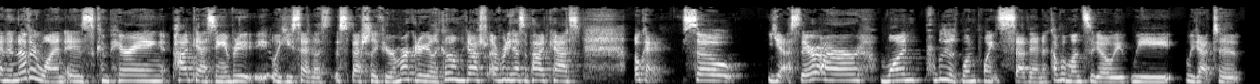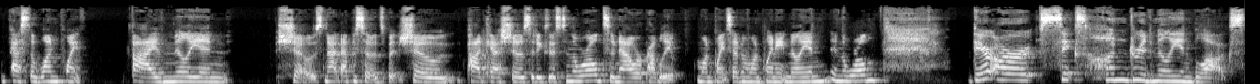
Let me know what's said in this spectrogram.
And another one is comparing podcasting. Everybody, like you said, especially if you're a marketer, you're like, oh my gosh, everybody has a podcast. Okay. So yes, there are one, probably like 1.7. A couple months ago, we, we, we got to pass the 1.5 million shows, not episodes, but show podcast shows that exist in the world. So now we're probably at 1.7, 1.8 million in the world. There are 600 million blogs,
